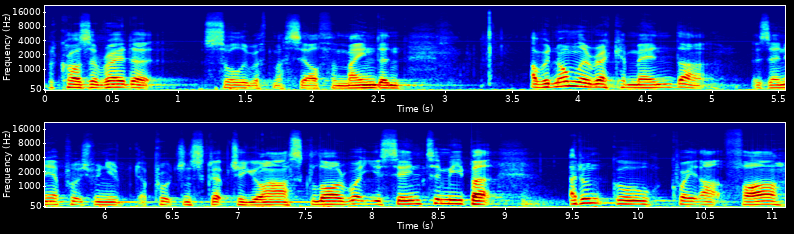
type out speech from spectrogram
because I read it solely with myself in mind, and I would normally recommend that as any approach when you're approaching Scripture. You ask, Lord, what are you saying to me? But I don't go quite that far.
